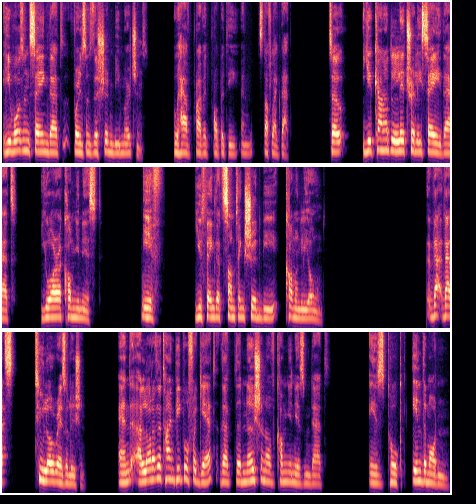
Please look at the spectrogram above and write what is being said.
He wasn't saying that, for instance, there shouldn't be merchants who have private property and stuff like that. So, you cannot literally say that you are a communist Mm. if you think that something should be commonly owned. That that's too low resolution. And a lot of the time people forget that the notion of communism that is talked in the modern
